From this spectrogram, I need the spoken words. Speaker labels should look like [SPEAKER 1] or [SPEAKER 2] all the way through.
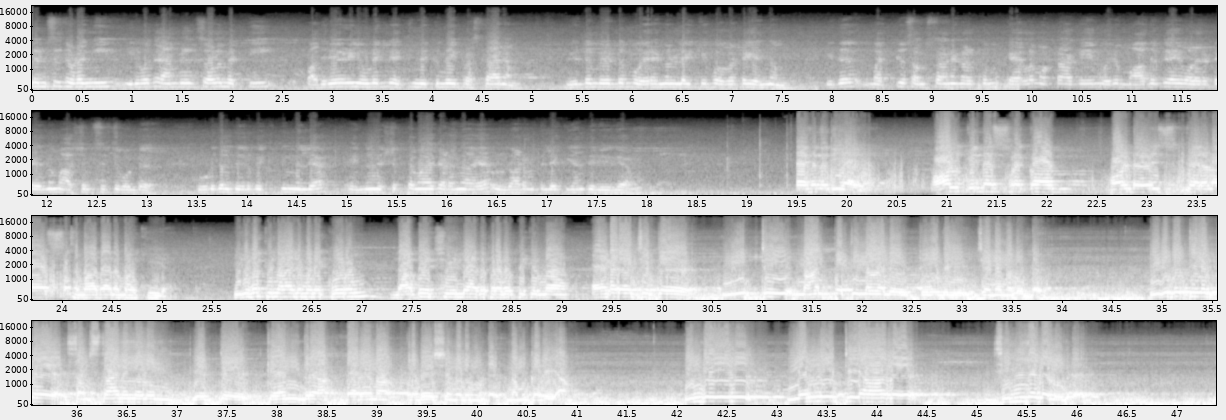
[SPEAKER 1] ആംബുലൻസിൽ തുടങ്ങി ഇരുപത് ആംബുലൻസോളം എത്തി പതിനേഴ് യൂണിറ്റിൽ എത്തി നിൽക്കുന്ന ഈ പ്രസ്ഥാനം വീണ്ടും വീണ്ടും ഉയരങ്ങളിലേക്ക് പോകട്ടെ എന്നും ഇത് മറ്റു സംസ്ഥാനങ്ങൾക്കും കേരളം ഒട്ടാകെയും ഒരു മാതൃകയായി വളരട്ടെ എന്നും ആശംസിച്ചുകൊണ്ട് കൂടുതൽ ദീർഘിക്കുന്നില്ല. എന്ന നിക്ഷിപ്തമായ ചടങ്ങായ ഉദ്ഘാടനത്തിലേക്ക് ഞാൻ തിരിയുകയാണ്.
[SPEAKER 2] All Guinness record holders Kerala സമാധാനമാക്കിയ ഇരുപത്തിനാല് മണിക്കൂറും ലാഭേച്ഛയില്ലാതെ പ്രവർത്തിക്കുന്ന ഏകരാജ്യത്ത് നൂറ്റി നാൽപ്പത്തിനാല് കോടി ജനങ്ങളുണ്ട്. ഇരുപത്തിയെട്ട് സംസ്ഥാനങ്ങളും എട്ട് കേന്ദ്ര ഭരണ പ്രദേശങ്ങളുമുണ്ട്. നമുക്കറിയാം. ഇന്ത്യയിൽ എണ്ണൂറ്റിയാറ് ജില്ലകളുണ്ട്.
